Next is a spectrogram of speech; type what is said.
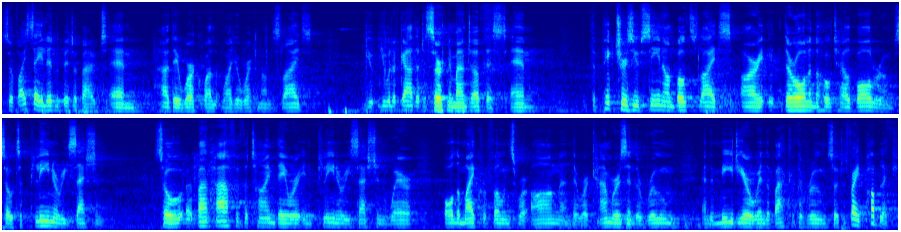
So if I say a little bit about um, how they work while, while you're working on the slides. You, you will have gathered a certain amount of this. Um, the pictures you've seen on both slides are, they're all in the hotel ballroom, so it's a plenary session. So about half of the time they were in plenary session where all the microphones were on and there were cameras in the room and the media were in the back of the room, so it was very public.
